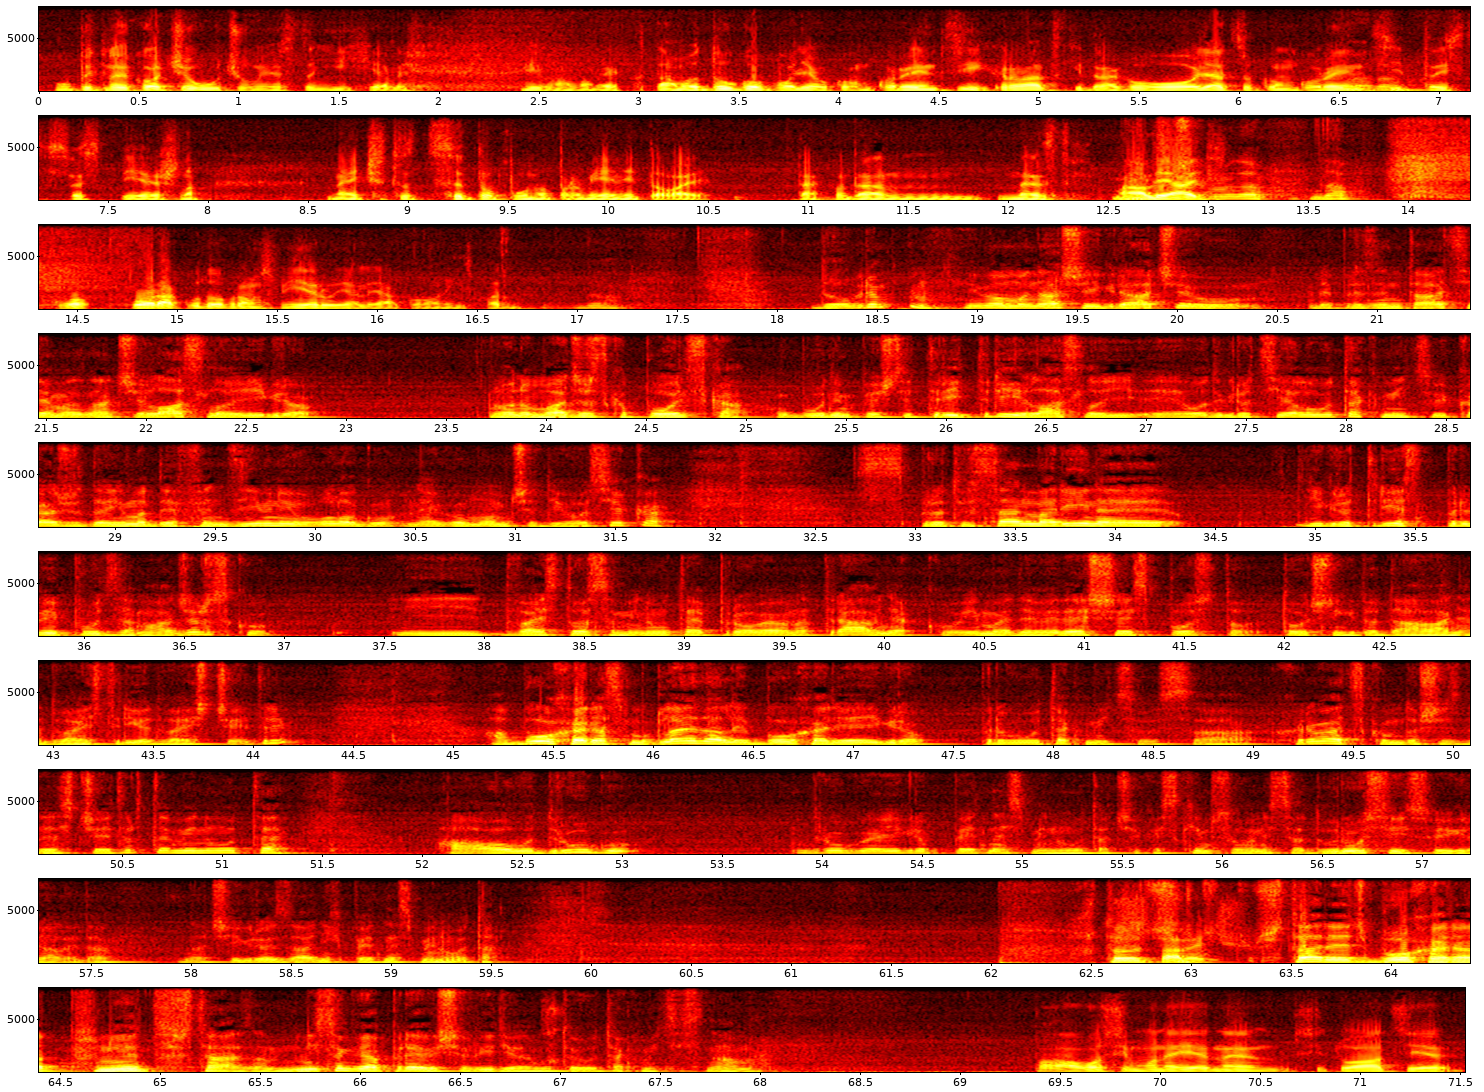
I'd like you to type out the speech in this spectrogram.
upitno je ko će ući umjesto njih, jeli? Imamo neko tamo Dugopolje u konkurenciji, Hrvatski Dragovoljac u konkurenciji, to isto sve smiješno. Neće to, se to puno promijeniti ovaj. Tako da, ne znam. Ali ajde, Da, da, korak u dobrom smjeru, jeli, ako oni ispadnu. da. Dobro, imamo naše igrače u reprezentacijama, znači Laslo je igrao ono Mađarska, Poljska u Budimpešti 3-3, Laslo je odigrao cijelu utakmicu i kaže da ima defenzivniju ulogu nego momčadi Osijeka. Protiv San Marina je igrao 31. put za Mađarsku i 28 minuta je proveo na travnjaku, imao je 96% točnih dodavanja, 23 od 24. A Bohara smo gledali, Bohar je igrao prvu utakmicu sa Hrvatskom do 64. minute, a ovu drugu, drugu je igrao 15 minuta. Čekaj, s kim su oni sad? U Rusiji su igrali, da. Znači igrao je zadnjih 15 minuta. Što, Šta reći? Šta reći Bohara? Nije, šta znam, nisam ga previše vidio u toj utakmici s nama. Pa osim one jedne situacije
